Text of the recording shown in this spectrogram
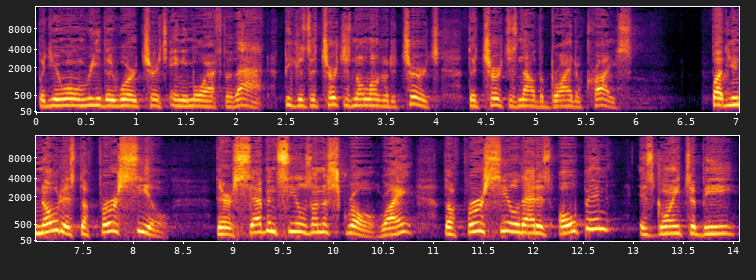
but you won't read the word church anymore after that because the church is no longer the church. The church is now the bride of Christ. But you notice the first seal, there are seven seals on the scroll, right? The first seal that is open is going to be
